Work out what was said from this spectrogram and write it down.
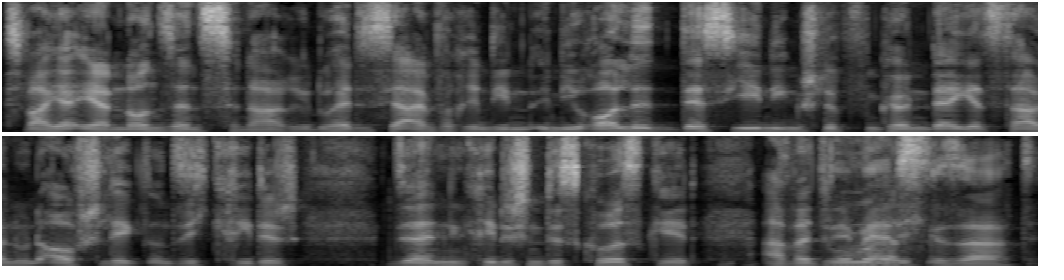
Es war ja eher ein Nonsens-Szenario. Du hättest ja einfach in die, in die Rolle desjenigen schlüpfen können, der jetzt da nun aufschlägt und sich kritisch, der in den kritischen Diskurs geht. Aber du Dem hätte ich gesagt,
